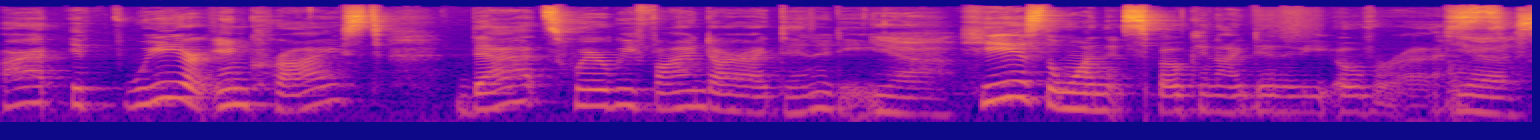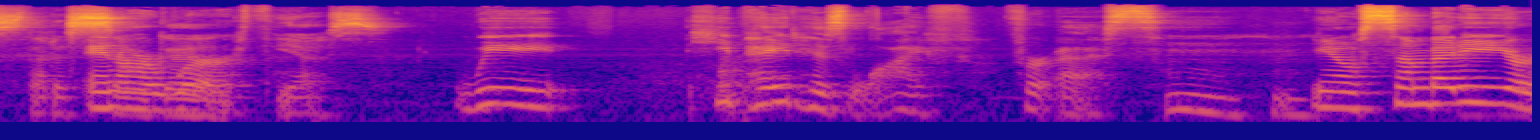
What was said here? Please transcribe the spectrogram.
our if we are in Christ, that's where we find our identity. Yeah. He is the one that's spoken identity over us. Yes, that is so. And so our good. worth. Yes. We he paid his life for us. Mm-hmm. You know, somebody or,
